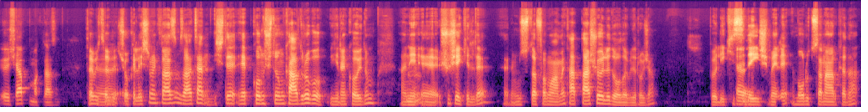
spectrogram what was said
e, şey yapmamak lazım. Tabii tabii Ee, çok eleştirmek lazım. Zaten işte hep konuştuğum kadro bu. Yine koydum. Hani hı. e, şu şekilde hani Mustafa Muhammed hatta şöyle de olabilir hocam. Böyle ikisi Evet. değişmeli. Morutsan arkada.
